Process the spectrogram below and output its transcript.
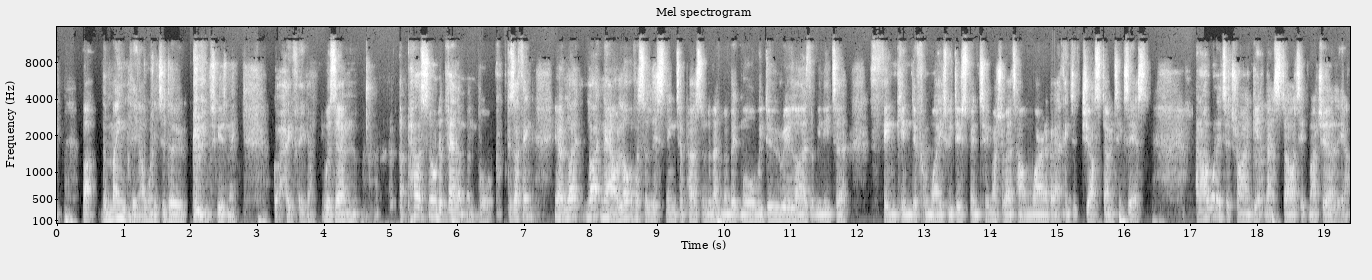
but the main thing I wanted to do, excuse me, I've got hay fever, was um, a personal development book because I think you know, like like now, a lot of us are listening to personal development a bit more. We do realise that we need to think in different ways. We do spend too much of our time worrying about things that just don't exist. And I wanted to try and get that started much earlier.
